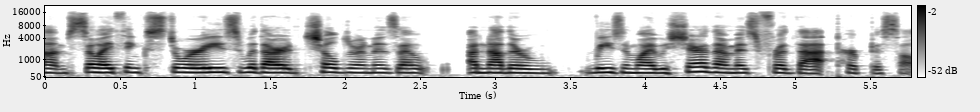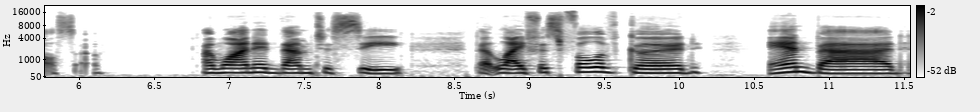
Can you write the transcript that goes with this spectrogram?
um, so i think stories with our children is a, another reason why we share them is for that purpose also i wanted them to see that life is full of good and bad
